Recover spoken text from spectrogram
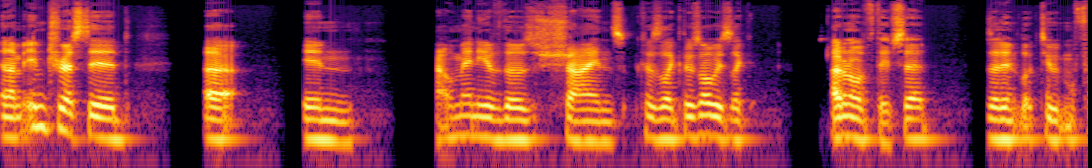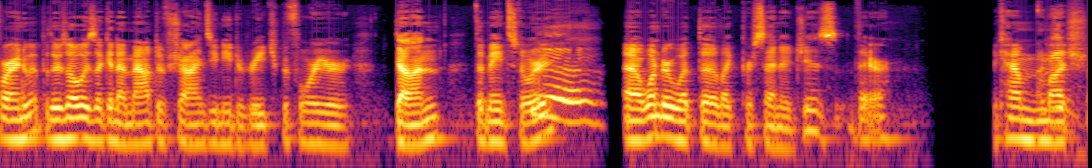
and I'm interested uh in how many of those shines because like there's always like I don't know if they've said 'cause I didn't look too far into it, but there's always like an amount of shines you need to reach before you're done the main story. And I wonder what the like percentage is there. Like how much?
